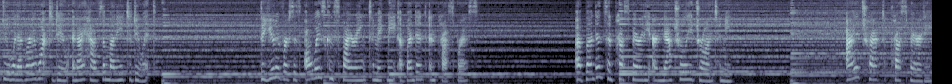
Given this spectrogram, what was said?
I do whatever I want to do, and I have the money to do it. The universe is always conspiring to make me abundant and prosperous. Abundance and prosperity are naturally drawn to me. I attract prosperity.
